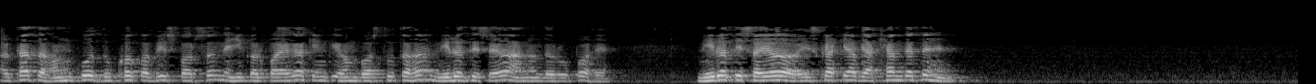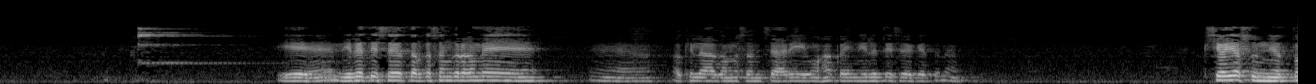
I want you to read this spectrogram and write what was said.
अर्थात हमको दुख कभी स्पर्श नहीं कर पाएगा, क्योंकि हम वस्तुतः निरतिशय आनंद रूप है। निरतिशय, इसका क्या व्याख्यान देते हैं? ये निरतिशय तर्क संग्रह में अखिलागम संचारी, वहाँ कहीं निरतिशय कहते ना। क्षय शून्यत्व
